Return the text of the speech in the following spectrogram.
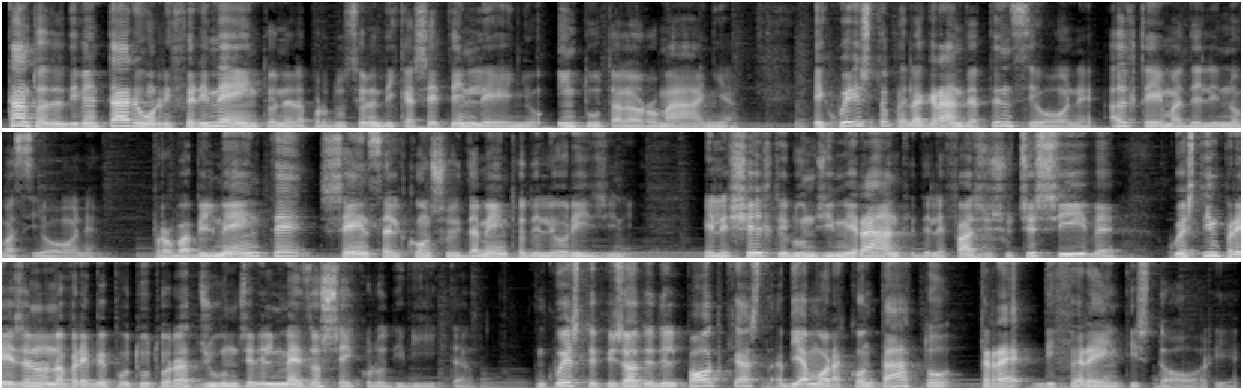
tanto da diventare un riferimento nella produzione di cassette in legno in tutta la Romagna e questo per la grande attenzione al tema dell'innovazione. Probabilmente, senza il consolidamento delle origini e le scelte lungimiranti delle fasi successive, questa impresa non avrebbe potuto raggiungere il mezzo secolo di vita. In questo episodio del podcast abbiamo raccontato tre differenti storie,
